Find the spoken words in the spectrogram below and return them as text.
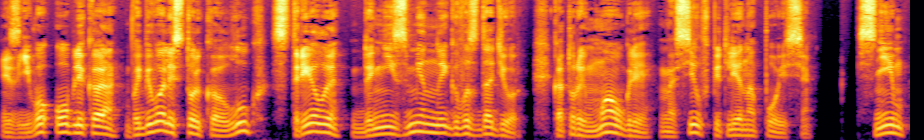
Из его облика выбивались только лук, стрелы да неизменный гвоздодер, который Маугли носил в петле на поясе. С ним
